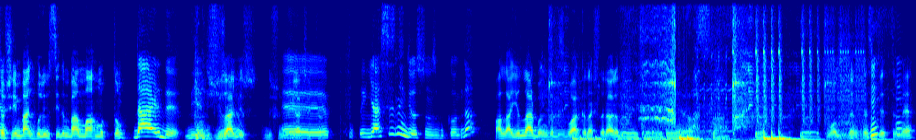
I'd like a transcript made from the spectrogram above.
Satoshi'yim, ben Hulusi'ydim, ben Mahmut'tum. derdi diye düşünüyorum. Güzel bir düşünce gerçekten. Ee, f- ya siz ne diyorsunuz bu konuda? Vallahi yıllar boyunca biz bu arkadaşları aradık. Kim olduklarını tespit ettirmeye.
